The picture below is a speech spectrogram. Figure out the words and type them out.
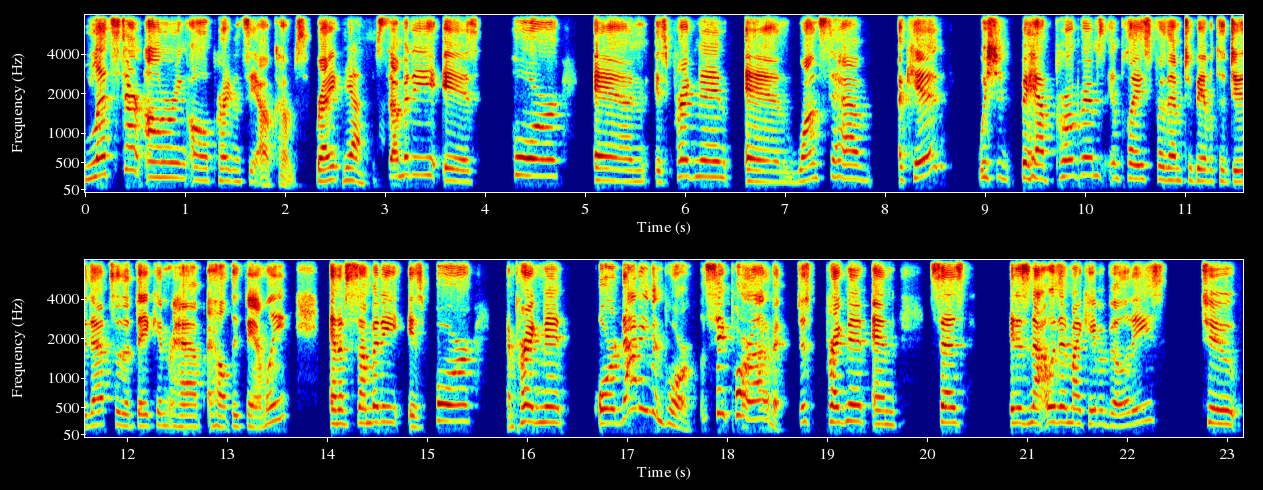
let's start honoring all pregnancy outcomes, right? Yeah. If somebody is poor and is pregnant and wants to have a kid, we should have programs in place for them to be able to do that so that they can have a healthy family. And if somebody is poor and pregnant, or not even poor, let's say poor out of it, just pregnant and says, it is not within my capabilities to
